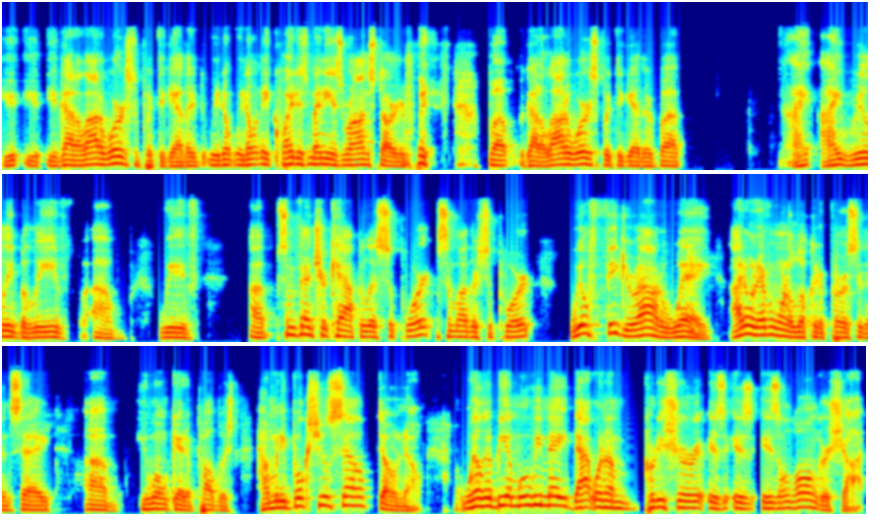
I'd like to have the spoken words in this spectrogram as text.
you, you you got a lot of words to put together. We don't we don't need quite as many as Ron started with, but we got a lot of words put together. But I I really believe uh, we've uh, some venture capitalist support, some other support. We'll figure out a way. I don't ever want to look at a person and say, um, you won't get it published. How many books you'll sell? Don't know. Will there be a movie made? That one I'm pretty sure is is is a longer shot.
